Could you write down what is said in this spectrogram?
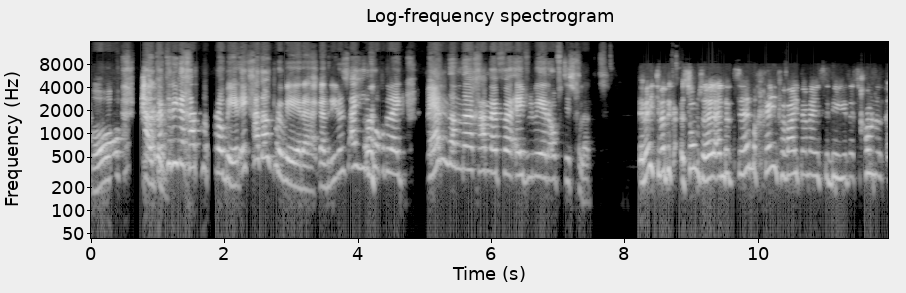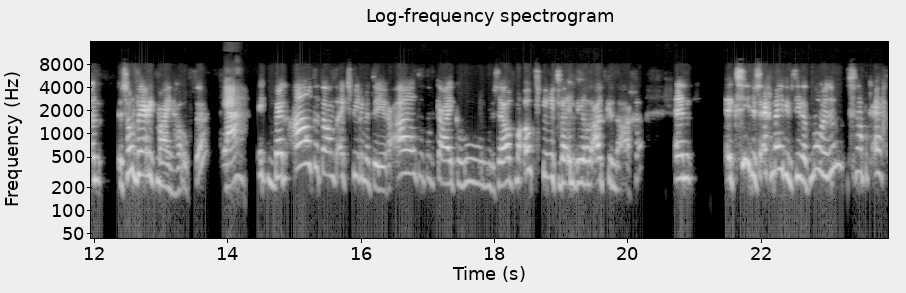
Oh. Nou, Catharina gaat het proberen. Ik ga het ook proberen, Catharina. Dus als je er volgende week bent, dan eh, gaan we even evalueren of het is gelukt. En weet je wat ik soms, hè, en dat is helemaal geen verwijt naar mensen die, dat is gewoon een, een zo werkt mijn hoofd, hè. Ja? Ik ben altijd aan het experimenteren, altijd aan het kijken hoe ik mezelf, maar ook de spirituele wereld uit kan dagen. En ik zie dus echt mediums die dat nooit doen, snap ik echt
